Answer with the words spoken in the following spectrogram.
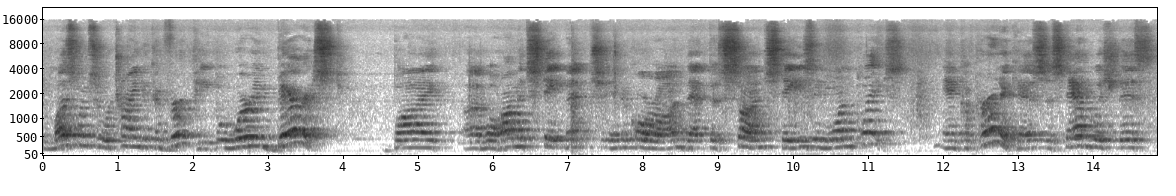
the Muslims who were trying to convert people were embarrassed by uh, Muhammad's statement in the Quran that the sun stays in one place. And Copernicus established this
